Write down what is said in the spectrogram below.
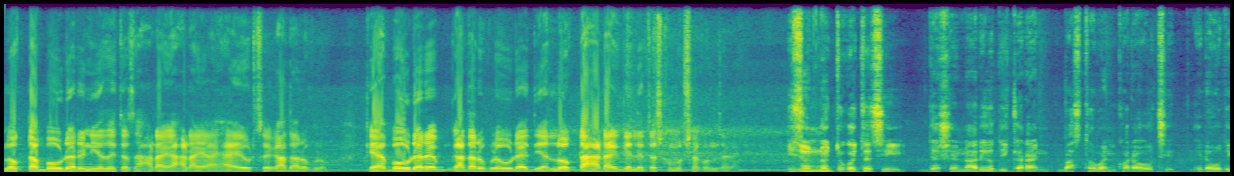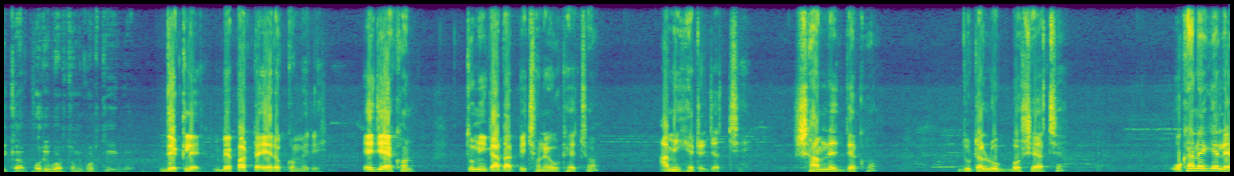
লোকটা বৌডারে নিয়ে যাইতেছে হাঁটায় হাঁটায় হ্যাঁ উঠছে গাদার উপরে। কে? বৌডারে গাদার উপরে উড়াই দিয়া লোকটা হাঁটায় গেলে তো সমস্যা কোন জায়গায়? এই জন্যই তো কইতেছি দেশে নারী অধিকার আইন বাস্তবায়ন করা উচিত। এটা অধিকার পরিবর্তন করতে হবে দেখলে ব্যাপারটা এরকমেরই। এই যে এখন তুমি গাদার পিছনে উঠেছ আমি হেঁটে যাচ্ছি। সামনে দেখো দুটা লোক বসে আছে। ওখানে গেলে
